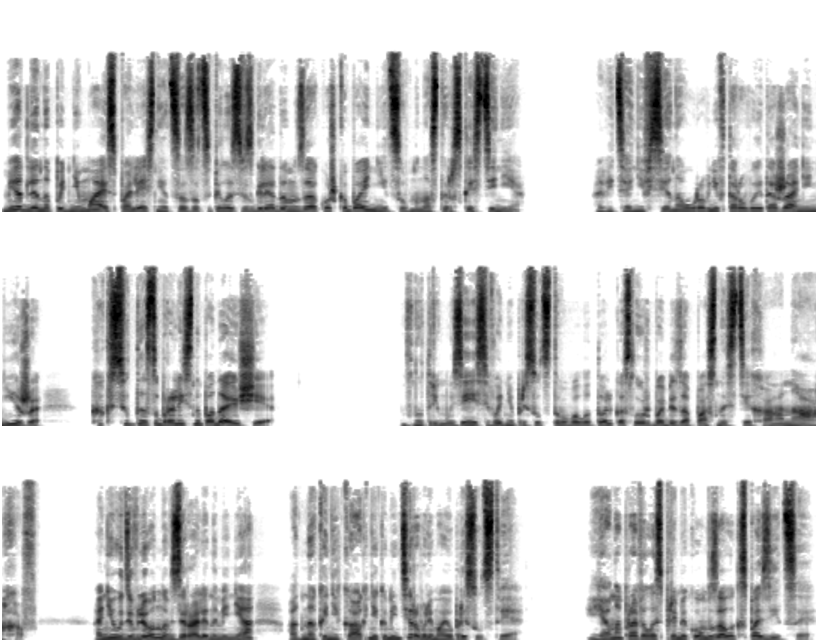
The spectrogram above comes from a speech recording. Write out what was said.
Медленно поднимаясь по лестнице, зацепилась взглядом за окошко-бойницу в монастырской стене. А ведь они все на уровне второго этажа, не ниже. Как сюда забрались нападающие? Внутри музея сегодня присутствовала только служба безопасности Хаанаахов — они удивленно взирали на меня, однако никак не комментировали мое присутствие. Я направилась прямиком в зал экспозиции.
